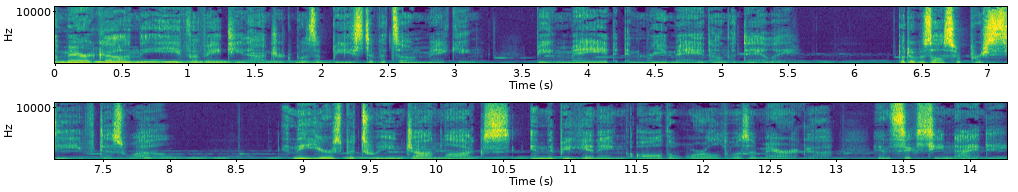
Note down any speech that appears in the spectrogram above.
America on the eve of 1800 was a beast of its own making, being made and remade on the daily. But it was also perceived as well. In the years between John Locke's In the Beginning, All the World Was America in 1690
